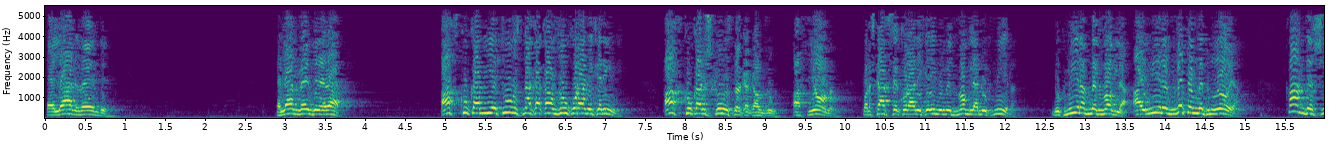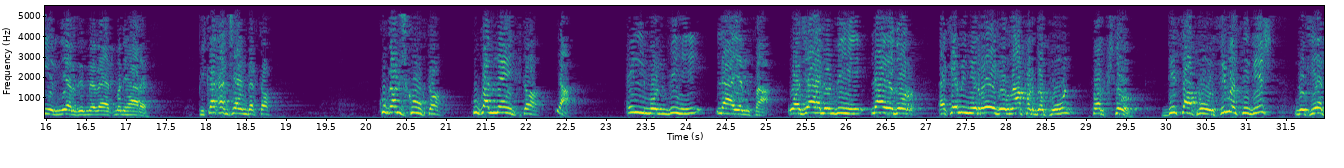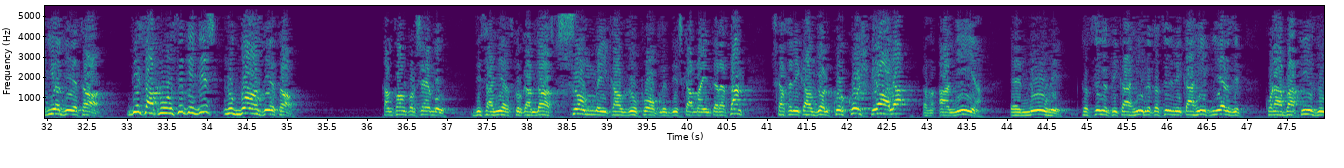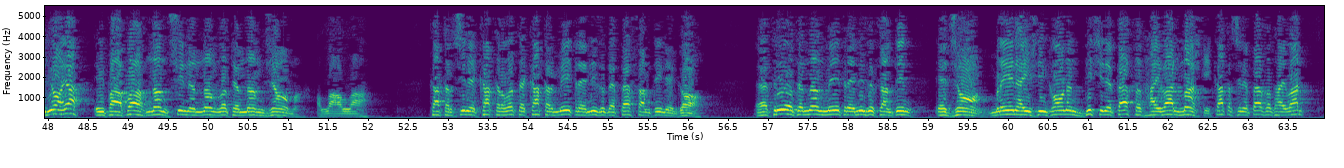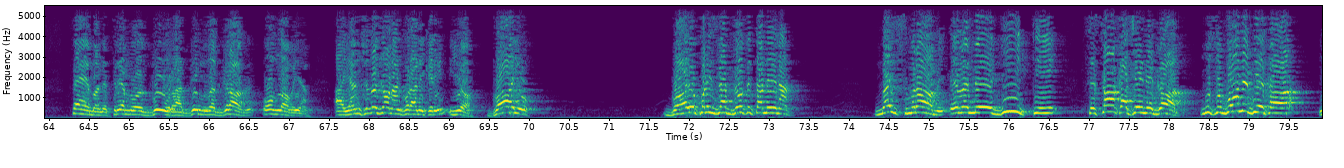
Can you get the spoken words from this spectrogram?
e lanë vendin, e lanë vendin e vetë, as ku kanë jetu, s'na ka kallzu Kurani Kerimi, as ku kanë shku, s'na ka kallzu, asnjonën, për shkak se Kurani Kerimi me të vogla nuk mirret, Nuk mirret me të vogla, ai mirret vetëm me të mdhaja. Kanë dëshirë njerëzit me vetë, më një herë. Pi ka kanë qenë dhe këto? Ku kanë shku këto? Ku kanë nejtë këto? Ja. Ilmun bihi la jenfa. Ua xhehlun bihi la jedurr. E kemi një regull na për do punë, thot kështu. Disa punë, si mos t'i dish, nuk jet jo dijetar. Disa punë, si t'i dish, nuk bëhesh dijetar. Kam thonë për shembul, disa njerëz kur kanë dashtë shumë me i kallzu popullit, diçka ma interesant, çka s'e kallzon kurkush, fjala, anija e Nuhit, të cilët i ka hi, në të cilën i ka hip njerëzit, kur a batis dynjaja, e i pa pas 999 xhama, Allah, Allah, 444 metre e 25 santin e gatë, 39 metre e 20 santin e gjonë, mrena ishin konën 250 hajvan mashki, 450 hajvan Femën e 13 burra, 12 gra, o vëllai jam. A janë qëto gjona në Kur'ani Kerim? Jo. Baju. Baju për rizat Zotit të nena. Ma së mrami, edhe me e dit ti se sa ka qenë e gat. Mos u bone i dijtë.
